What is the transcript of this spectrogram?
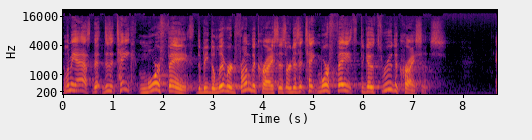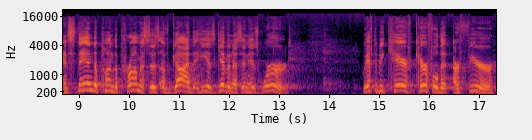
And let me ask does it take more faith to be delivered from the crisis, or does it take more faith to go through the crisis and stand upon the promises of God that He has given us in His Word? We have to be care- careful that our fear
